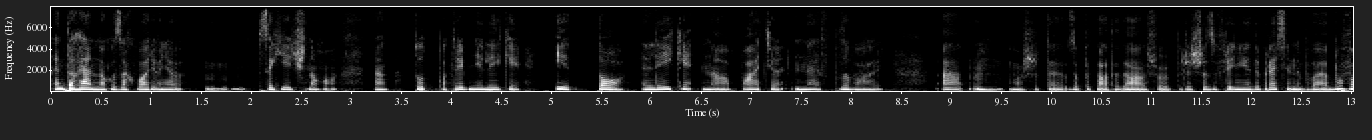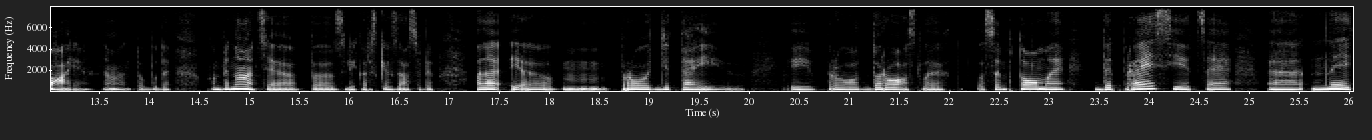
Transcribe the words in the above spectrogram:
ендогенного захворювання психічного, тут потрібні ліки, і то ліки на апатію не впливають. А, Можете запитати, да, що при шизофренії депресії не буває. Буває, да, то буде комбінація з лікарських засобів. Але е, про дітей і про дорослих, тобто симптоми депресії це е, не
